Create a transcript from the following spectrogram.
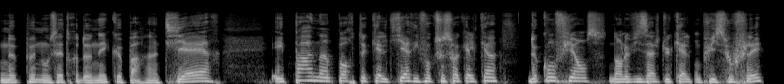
ne peut nous être donnée que par un tiers. Et pas n'importe quel tiers, il faut que ce soit quelqu'un de confiance dans le visage duquel on puisse souffler,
